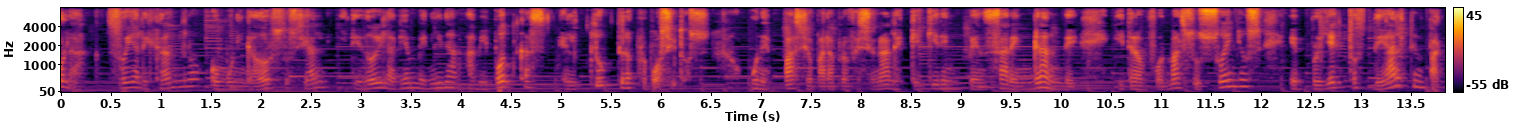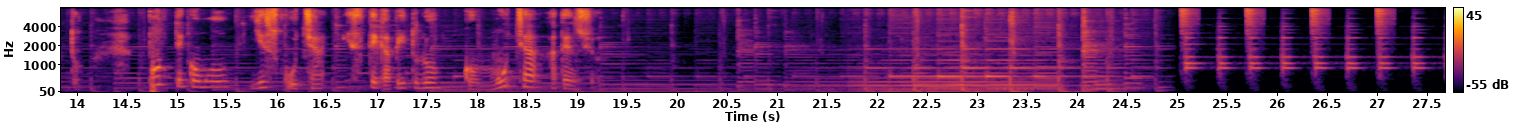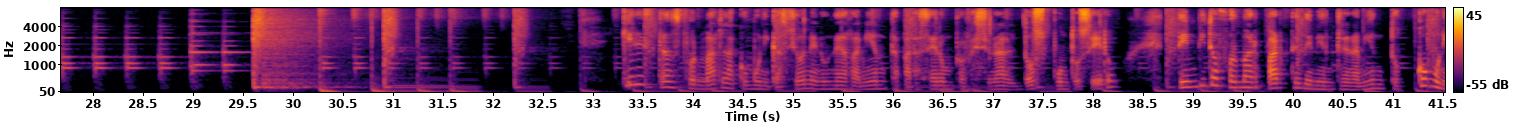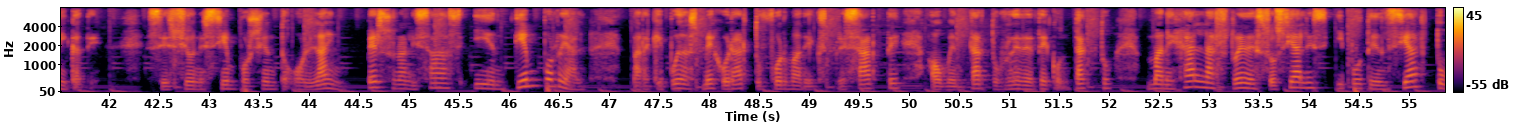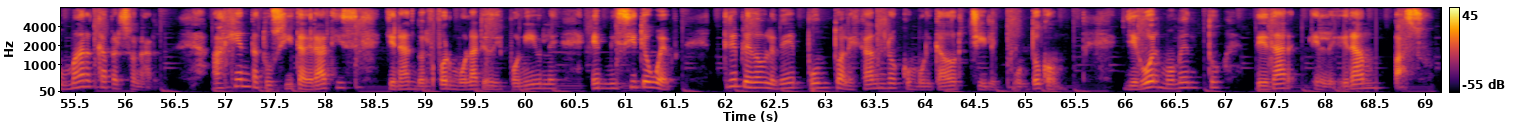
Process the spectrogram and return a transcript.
Hola, soy Alejandro, comunicador social y te doy la bienvenida a mi podcast El Club de los Propósitos, un espacio para profesionales que quieren pensar en grande y transformar sus sueños en proyectos de alto impacto. Ponte cómodo y escucha este capítulo con mucha atención. ¿Quieres transformar la comunicación en una herramienta para ser un profesional 2.0? Te invito a formar parte de mi entrenamiento Comunícate, sesiones 100% online, personalizadas y en tiempo real para que puedas mejorar tu forma de expresarte, aumentar tus redes de contacto, manejar las redes sociales y potenciar tu marca personal. Agenda tu cita gratis llenando el formulario disponible en mi sitio web www.alejandrocomunicadorchile.com. Llegó el momento de dar el gran paso.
